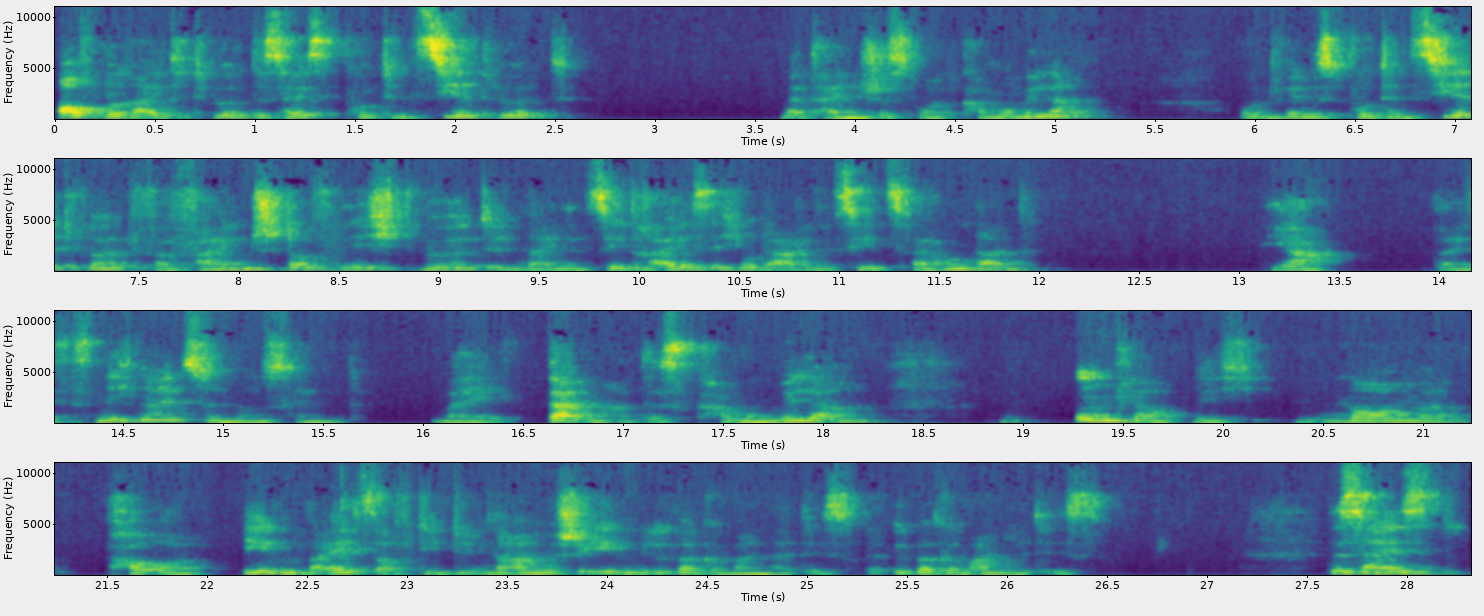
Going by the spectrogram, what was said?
aufbereitet wird, das heißt potenziert wird, lateinisches Wort Camomilla, und wenn es potenziert wird, verfeinstofflicht wird in eine C30 oder eine C200, ja, da ist es nicht nur entzündungshemmend, weil dann hat das Camomilla unglaublich enorme Power, eben weil es auf die dynamische Ebene übergewandert ist oder übergewandelt ist. Das heißt,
